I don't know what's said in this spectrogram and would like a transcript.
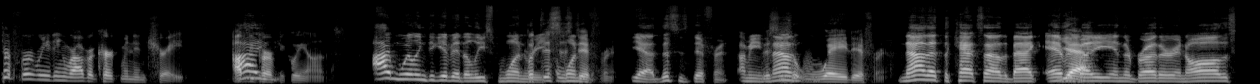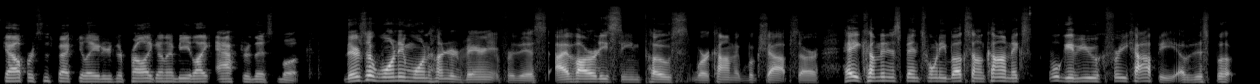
prefer reading Robert Kirkman in trade. I'll I- be perfectly honest. I'm willing to give it at least one. Read. But read, this is one- different. Yeah, this is different. I mean, This now is way different. now that the cat's out of the bag, everybody and their brother and all the scalpers and speculators are probably going to be like after this book. There's a one in 100 variant for this. I've already seen posts where comic book shops are, hey, come in and spend 20 bucks on comics. We'll give you a free copy of this book.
